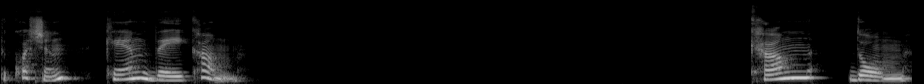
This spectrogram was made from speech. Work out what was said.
the question, can they come? Kan de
